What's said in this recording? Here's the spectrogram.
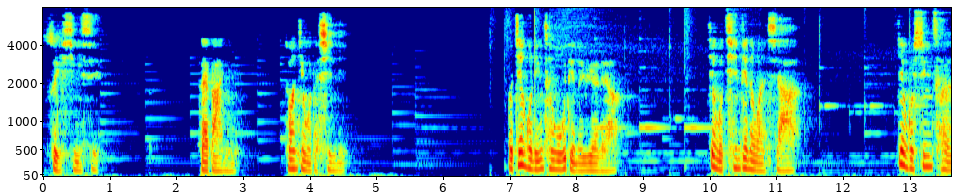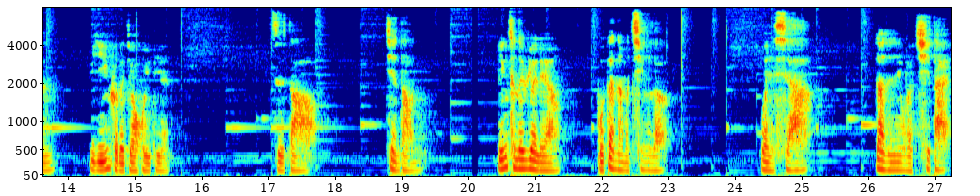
碎星星，再把你装进我的心里。我见过凌晨五点的月亮，见过天边的晚霞。见过星辰与银河的交汇点，直到见到你。凌晨的月亮不再那么清冷，晚霞让人有了期待。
